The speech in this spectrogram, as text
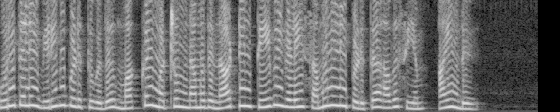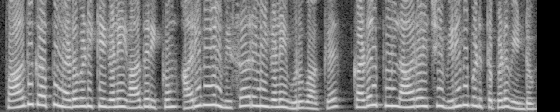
புரிதலை விரிவுபடுத்துவது மக்கள் மற்றும் நமது நாட்டின் தேவைகளை சமநிலைப்படுத்த அவசியம். ஐந்து. பாதுகாப்பு நடவடிக்கைகளை ஆதரிக்கும் அறிவியல் விசாரணைகளை உருவாக்க கடல் புல் ஆராய்ச்சி விரிவுபடுத்தப்பட வேண்டும்.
